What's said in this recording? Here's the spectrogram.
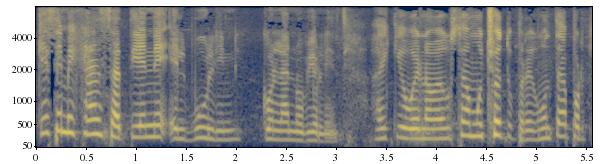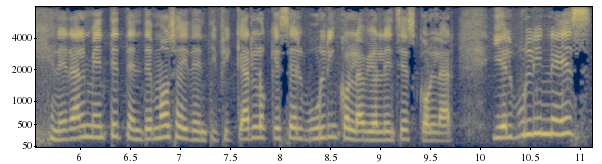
¿qué semejanza tiene el bullying con la no violencia? Ay, qué bueno, me gusta mucho tu pregunta porque generalmente tendemos a identificar lo que es el bullying con la violencia escolar. Y el bullying es,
